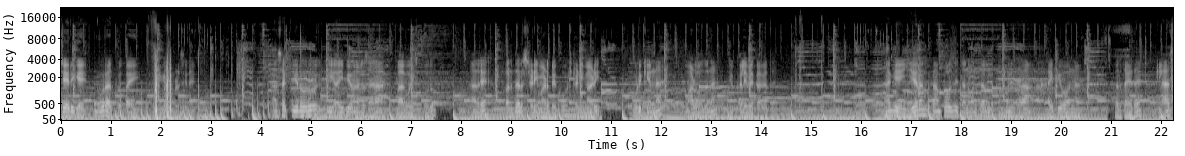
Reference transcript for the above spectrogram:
ಷೇರಿಗೆ ನೂರ ಹತ್ತು ರೂಪಾಯಿ ನಿಗದಿಪಡಿಸಿದೆ ಆಸಕ್ತಿ ಇರೋರು ಈ ಐ ಪಿ ಒನಲ್ಲೂ ಸಹ ಭಾಗವಹಿಸ್ಬೋದು. ಆದರೆ ಫರ್ದರ್ ಸ್ಟಡಿ ಮಾಡಬೇಕು ಸ್ಟಡಿ ಮಾಡಿ ಹೂಡಿಕೆಯನ್ನು ಮಾಡುವುದನ್ನು ನೀವು ಕಲಿಬೇಕಾಗತ್ತೆ. ಹಾಗೆ ಏರನ್ ಕಾಂಪೋಸಿಟ್ ಅನ್ನುವಂಥ ಒಂದು ಕಂಪನಿ ಸಹ ಐ ಪಿ ಒವನ್ನು ತರ್ತಾ ಇದೆ. Glass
